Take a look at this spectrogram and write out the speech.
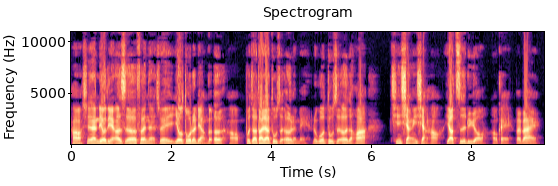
好，现在六点二十二分了，所以又多了两个二。好，不知道大家肚子饿了没？如果肚子饿的话，请想一想哈，要自律哦。OK，拜拜。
